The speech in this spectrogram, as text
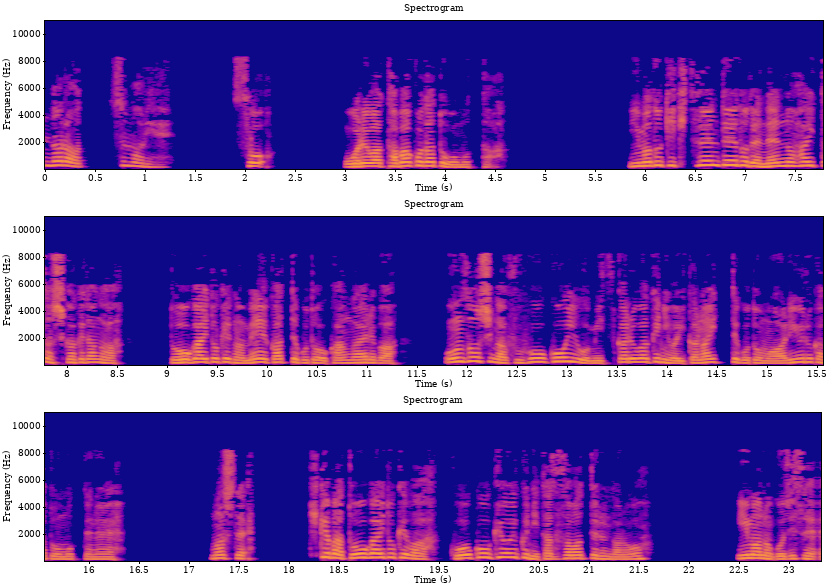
なら、つまり？そう。俺はタバコだと思った。今時喫煙程度で念の入った仕掛けだが、当該時計が名家ってことを考えれば、御曹司が不法行為を見つかるわけにはいかないってこともあり得るかと思ってね。まして、聞けば当該時計は高校教育に携わってるんだろう。今のご時世、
